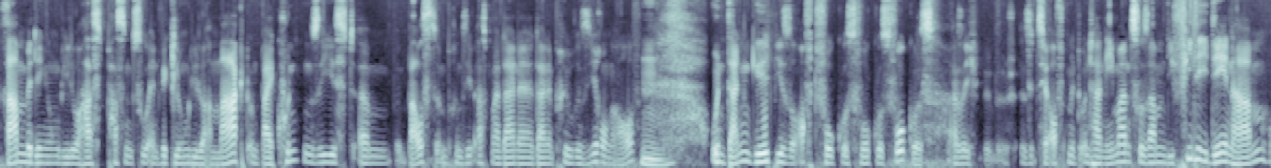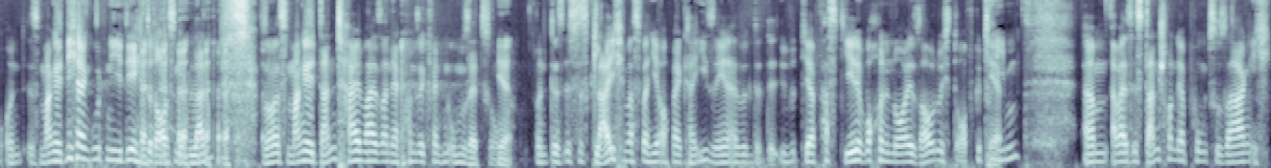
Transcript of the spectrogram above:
Rahmenbedingungen, die du hast, passend zu Entwicklungen, die du am Markt und bei Kunden siehst, ähm, baust du im Prinzip erstmal deine, deine Priorisierung auf. Mhm. Und dann gilt wie so oft Fokus, Fokus, Fokus. Also ich sitze ja oft mit Unternehmern zusammen, die viele Ideen haben und es mangelt nicht an guten Ideen, draußen im Land, sondern es mangelt dann teilweise an der konsequenten Umsetzung. Ja. Und das ist das Gleiche, was wir hier auch bei KI sehen. Also da wird ja fast jede Woche eine neue Sau durchs Getrieben. Ja. Ähm, aber es ist dann schon der Punkt zu sagen, ich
